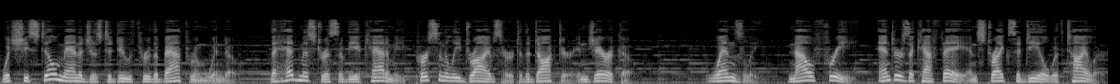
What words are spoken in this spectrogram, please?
which she still manages to do through the bathroom window, the headmistress of the academy personally drives her to the doctor in Jericho. Wensley, now free, enters a cafe and strikes a deal with Tyler.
